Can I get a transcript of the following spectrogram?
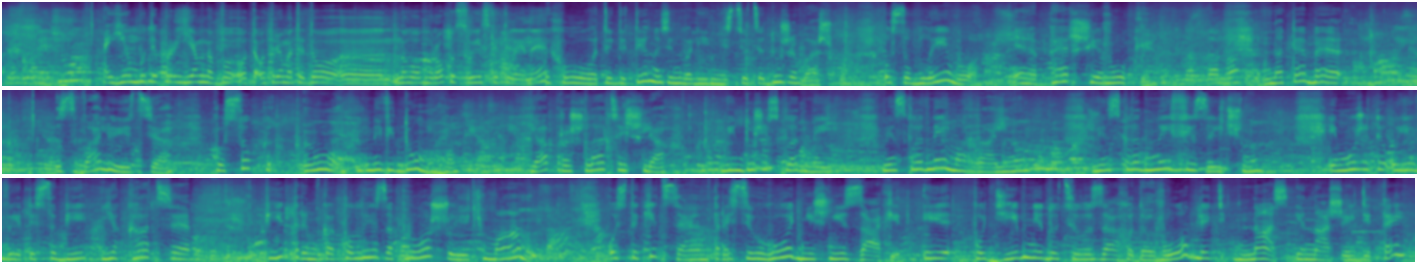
Їм буде приємно по- отримати до е, нового року свої світлини. Виховувати дитину з інвалідністю це дуже важко, особливо е, перші роки. На тебе звалюється кусок ну, невідомого. Я пройшла цей шлях. Він дуже складний. Він складний морально, він складний фізично. І можете уявити собі, яка це підтримка, коли запрошують мам. Ось такі центри. Сьогоднішній захід і подібні до цього заходу роблять нас і наших дітей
